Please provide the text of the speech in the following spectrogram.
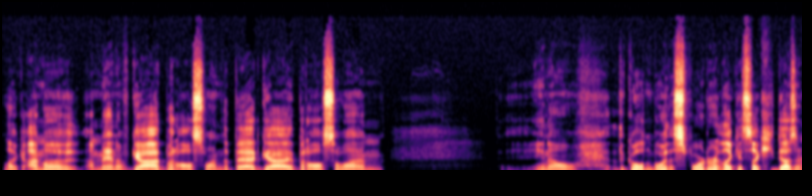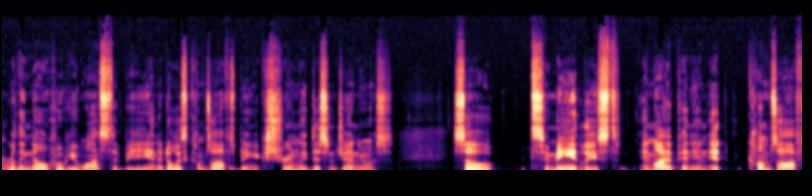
like I'm a, a man of God, but also I'm the bad guy, but also I'm you know, the golden boy, the sporter. Like it's like he doesn't really know who he wants to be, and it always comes off as being extremely disingenuous. So to me at least, in my opinion, it comes off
